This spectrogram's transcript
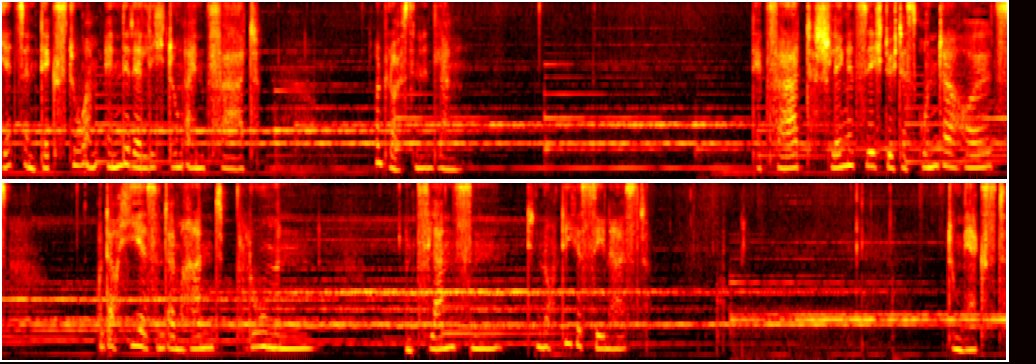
Jetzt entdeckst du am Ende der Lichtung einen Pfad und läufst ihn entlang. Der Pfad schlängelt sich durch das Unterholz und auch hier sind am Rand Blumen und Pflanzen, die du noch nie gesehen hast. Du merkst,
